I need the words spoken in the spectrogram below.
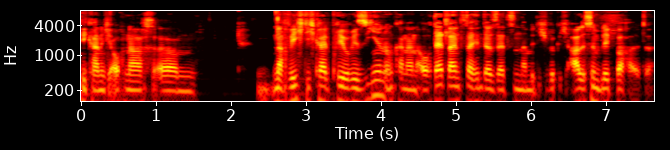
die kann ich auch nach ähm, nach Wichtigkeit priorisieren und kann dann auch Deadlines dahinter setzen, damit ich wirklich alles im Blick behalte.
